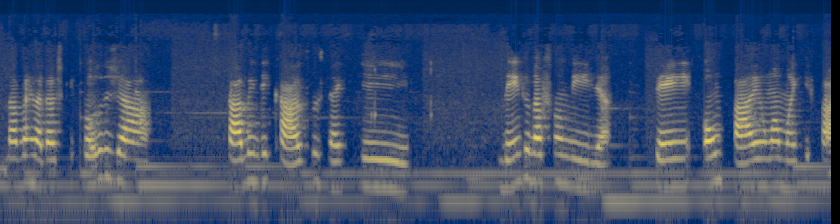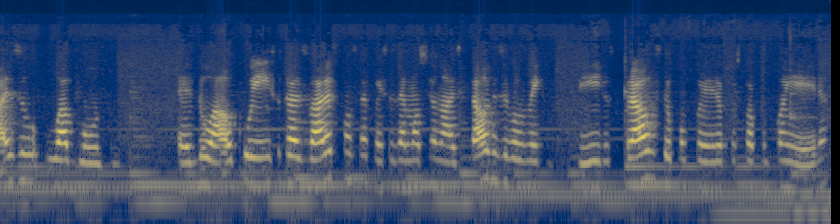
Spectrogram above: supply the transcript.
na verdade acho que todos já sabem de casos né, que dentro da família tem um pai ou uma mãe que faz o, o abuso é, do álcool e isso traz várias consequências emocionais para o desenvolvimento dos filhos, para o seu companheiro, para sua companheira.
